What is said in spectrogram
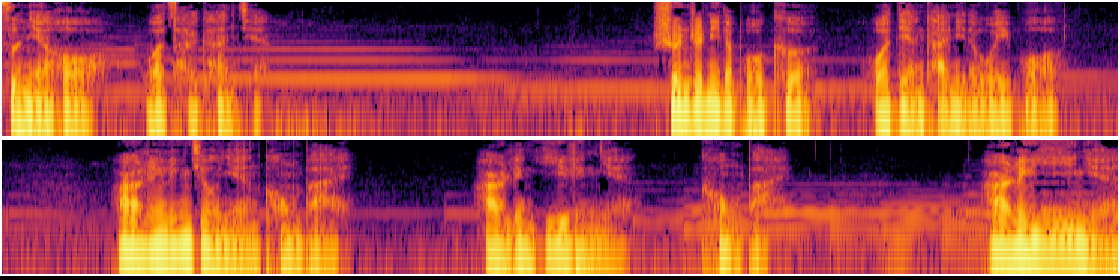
四年后，我才看见。顺着你的博客，我点开你的微博。二零零九年空白，二零一零年空白。二零一一年，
